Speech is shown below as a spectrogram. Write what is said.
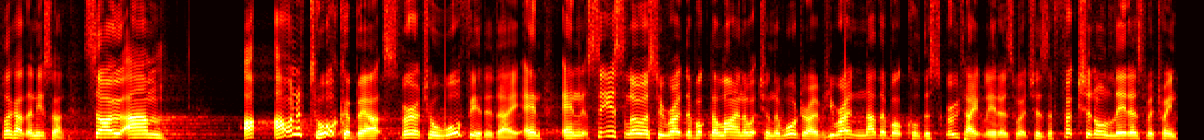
Look at the next one. So, um, I, I want to talk about spiritual warfare today. And, and C.S. Lewis, who wrote the book The Lion, the Witch, and the Wardrobe, he wrote another book called The Screwtape Letters, which is a fictional letters between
